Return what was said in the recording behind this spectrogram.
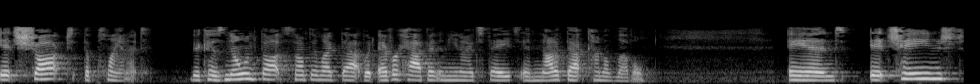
it shocked the planet because no one thought something like that would ever happen in the United States and not at that kind of level. And it changed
